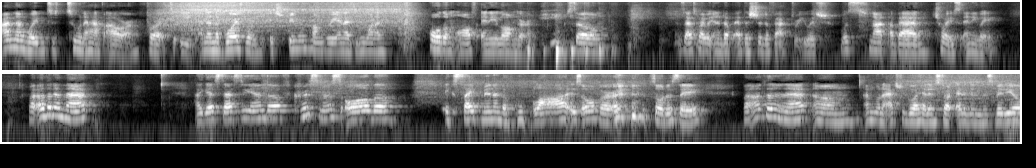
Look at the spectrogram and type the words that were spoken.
I'm not waiting to two and a half hour for to eat. And then the boys were extremely hungry, and I didn't want to hold them off any longer. So that's why we ended up at the Sugar Factory, which was not a bad choice anyway. But other than that, I guess that's the end of Christmas. All the excitement and the hoopla is over, so to say. But other than that, um, I'm going to actually go ahead and start editing this video.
